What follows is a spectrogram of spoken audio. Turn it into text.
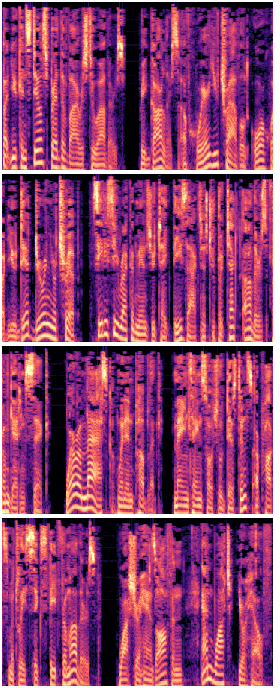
but you can still spread the virus to others. Regardless of where you traveled or what you did during your trip, CDC recommends you take these actions to protect others from getting sick. Wear a mask when in public. Maintain social distance approximately six feet from others. Wash your hands often and watch your health.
